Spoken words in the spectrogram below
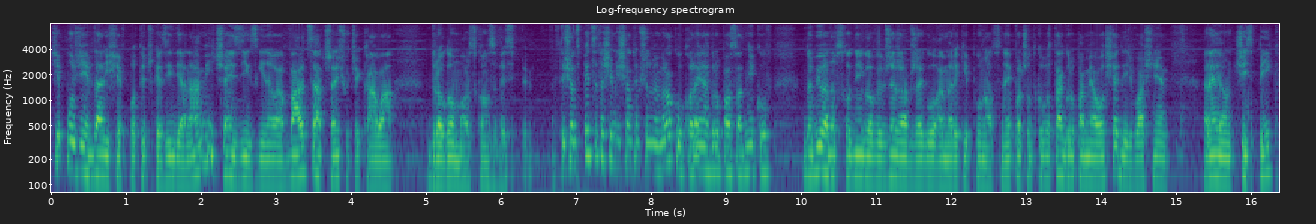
Ci później wdali się w potyczkę z Indianami, część z nich zginęła w walce, a część uciekała drogą morską z wyspy. W 1587 roku kolejna grupa osadników dobiła do wschodniego wybrzeża brzegu Ameryki Północnej. Początkowo ta grupa miała osiedlić właśnie rejon Chesapeake,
